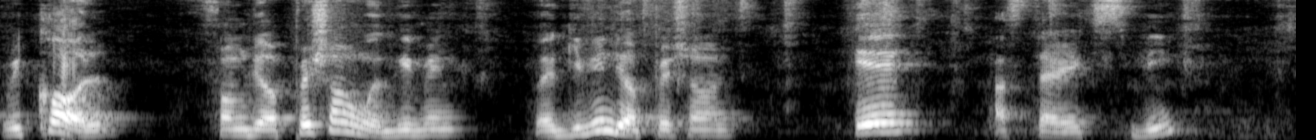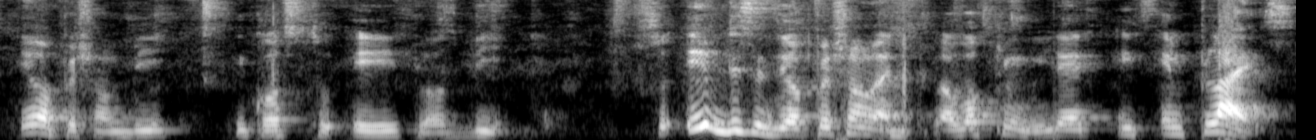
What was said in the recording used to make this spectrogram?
recall from the operation we're given, we're given the operation A asterisk b, A operation B equals to A plus B. So if this is the operation we're working with, then it implies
